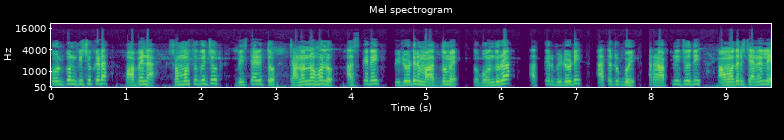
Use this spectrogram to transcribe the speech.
কোন কোন কৃষকেরা পাবে না? সমস্ত কিছু বিস্তারিত জানানো হলো আজকের এই ভিডিওটির মাধ্যমে। তো বন্ধুরা, আজকের ভিডিওটি এতটুকুই। আর আপনি যদি আমাদের চ্যানেলে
